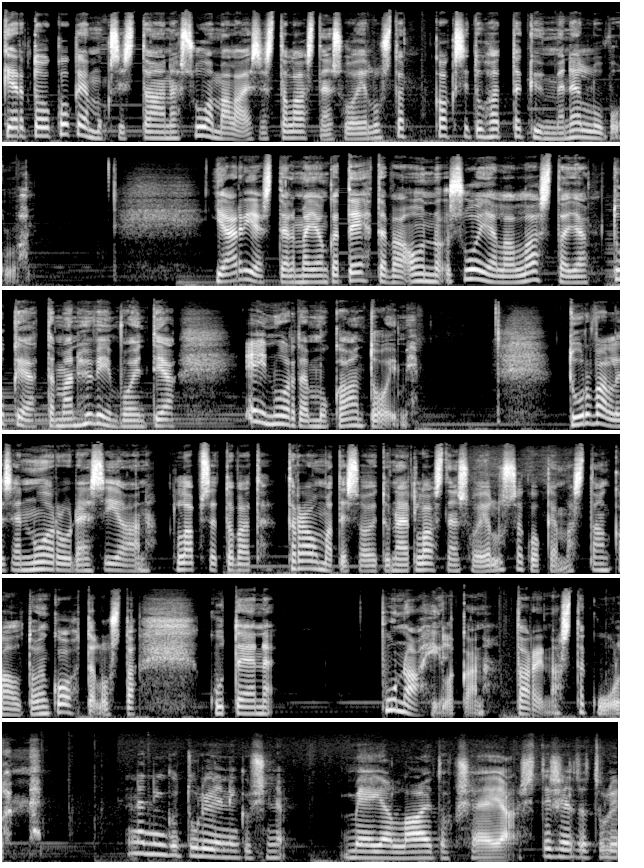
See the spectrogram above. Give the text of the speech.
kertoo kokemuksistaan suomalaisesta lastensuojelusta 2010-luvulla. Järjestelmä, jonka tehtävä on suojella lasta ja tukea tämän hyvinvointia, ei nuorten mukaan toimi. Turvallisen nuoruuden sijaan lapset ovat traumatisoituneet lastensuojelussa kokemastaan kaltoin kohtelusta, kuten punahilkan tarinasta kuulemme. Ne niin kuin tuli niin kuin sinne meidän laitokseen ja sitten sieltä tuli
